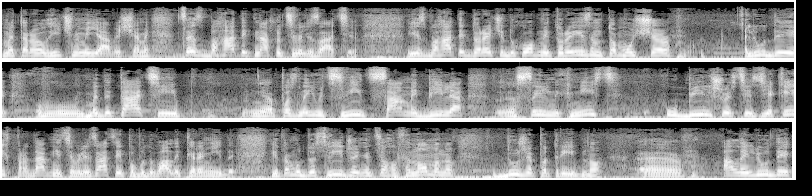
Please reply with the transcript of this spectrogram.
метеорологічними явищами. Це збагатить нашу цивілізацію. І збагатить, до речі, духовний туризм, тому що люди в медитації познають світ саме біля е, сильних місць. У більшості з яких прадавні цивілізації побудували піраміди. І тому дослідження цього феномену дуже потрібно. Е, але люди,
